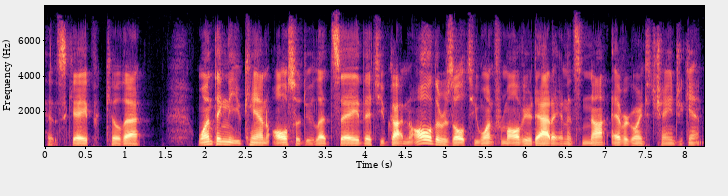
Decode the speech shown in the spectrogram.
hit escape, kill that. One thing that you can also do, let's say that you've gotten all the results you want from all of your data and it's not ever going to change again.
